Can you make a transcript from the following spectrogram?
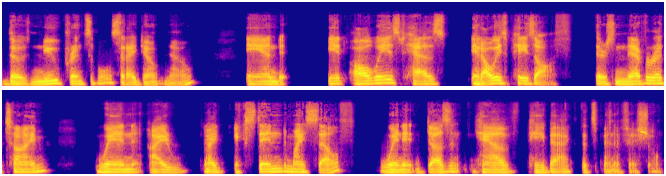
those new principals that I don't know, and it always has it always pays off. There's never a time when I I extend myself when it doesn't have payback that's beneficial.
